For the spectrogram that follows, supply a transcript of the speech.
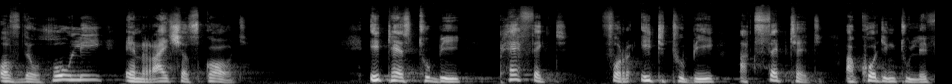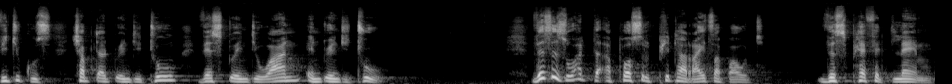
of the holy and righteous God. It has to be perfect for it to be accepted according to Leviticus chapter 22 verse 21 and 22. This is what the apostle Peter writes about this perfect lamb.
